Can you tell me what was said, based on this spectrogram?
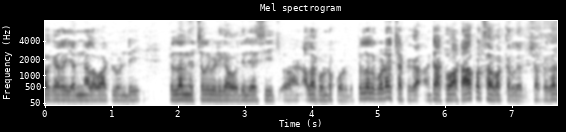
వగేరా ఎన్ని అలవాట్లు ఉండి పిల్లల్ని నిచ్చలవిడిగా వదిలేసి అలా ఉండకూడదు. పిల్లలు కూడా చక్కగా అంటే అటు ఆ టాపర్స్ అవ్వక్కర్లేదు. చక్కగా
